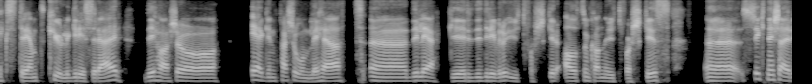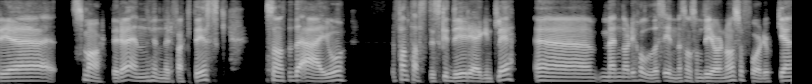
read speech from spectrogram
ekstremt kule griser er. De har så egen personlighet, eh, de leker, de driver og utforsker alt som kan utforskes. Eh, sykt nysgjerrige, smartere enn hunder, faktisk. Sånn at det er jo fantastiske dyr, egentlig. Eh, men når de holdes inne sånn som de gjør nå, så får de jo ikke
